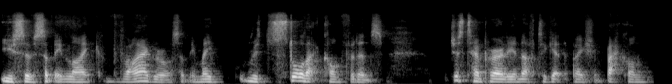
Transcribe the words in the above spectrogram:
use of something like Viagra or something may restore that confidence just temporarily enough to get the patient back on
